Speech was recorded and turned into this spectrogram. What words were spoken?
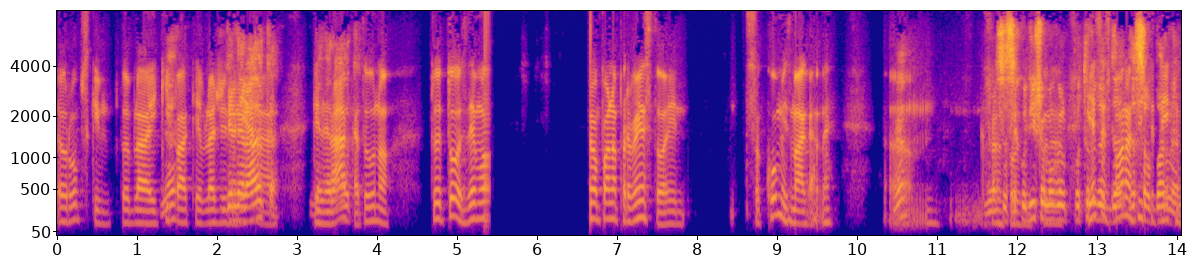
evropskim. To je bila ekipa, ja. ki je bila že Generalka. narejena. Generalka, to, no. to je to, zdaj moramo pa na prvenstvo in so komi zmagali. Ne? Ja. Um, Ja, so se da- mogli potruditi, da, da se tekme.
